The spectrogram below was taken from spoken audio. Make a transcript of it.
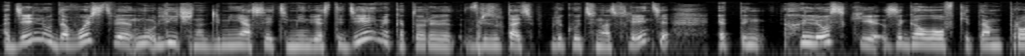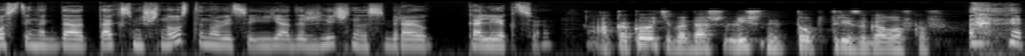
Отдельное удовольствие, ну, лично для меня с этими инвест-идеями, которые в результате публикуются у нас в ленте, это хлесткие заголовки. Там просто иногда так смешно становится, и я даже лично собираю коллекцию. А какой у тебя, Даш, личный топ-3 заголовков?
